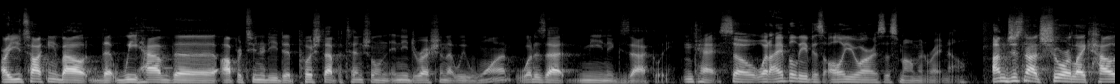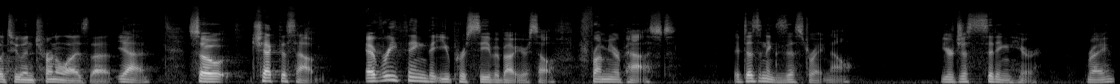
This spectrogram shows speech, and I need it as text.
are you talking about that we have the opportunity to push that potential in any direction that we want? What does that mean exactly? Okay, so what I believe is all you are is this moment right now. I'm just not sure like how to internalize that. Yeah. So check this out. Everything that you perceive about yourself from your past, it doesn't exist right now. You're just sitting here, right?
